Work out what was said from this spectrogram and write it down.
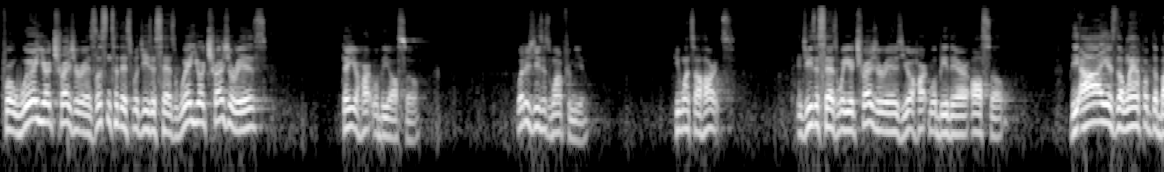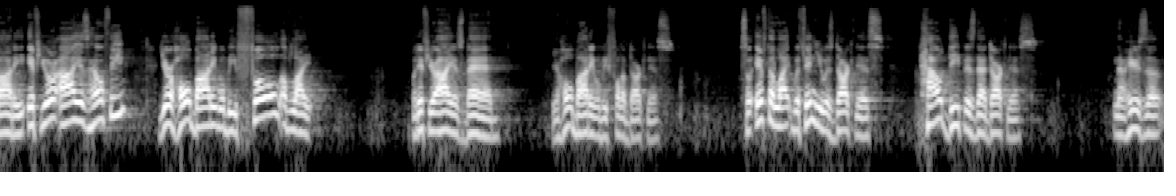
For where your treasure is, listen to this, what Jesus says where your treasure is, there your heart will be also. What does Jesus want from you? He wants our hearts. And Jesus says, where your treasure is, your heart will be there also. The eye is the lamp of the body. If your eye is healthy, your whole body will be full of light. But if your eye is bad, your whole body will be full of darkness. So if the light within you is darkness, how deep is that darkness? Now, here's the,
